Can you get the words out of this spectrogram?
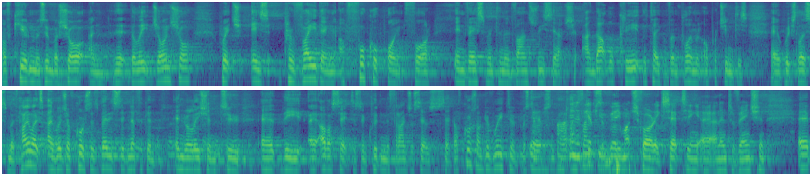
of Kieran Mazumba Shaw and the, the late John Shaw, which is providing a focal point for investment in advanced research, and that will create the type of employment opportunities uh, which Liz Smith highlights, and which, of course, is very significant in relation to uh, the uh, other sectors, including the financial services sector. Of course, I'll give way to Mr yeah, Gibson. Uh, thank Gibson. you very much for accepting uh, an intervention. Uh,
